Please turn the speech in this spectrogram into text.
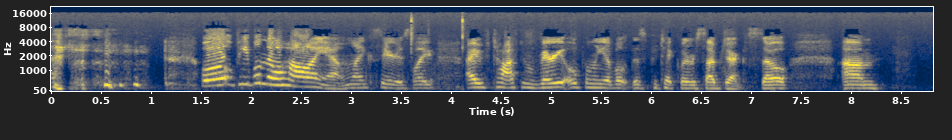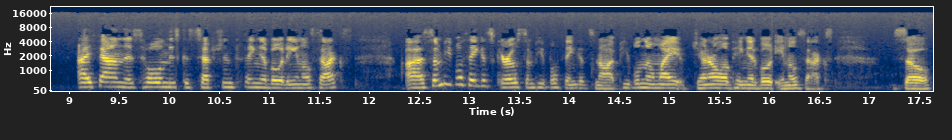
well, people know how I am. Like seriously, I've talked very openly about this particular subject. So, um, I found this whole misconception thing about anal sex. Uh, some people think it's gross. Some people think it's not. People know my general opinion about anal sex. So,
